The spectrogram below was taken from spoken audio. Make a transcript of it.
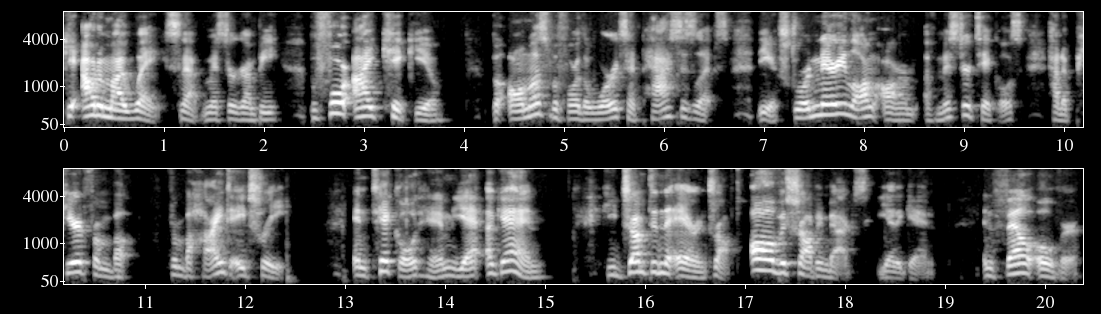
Get out of my way, snapped Mr. Grumpy, before I kick you. But almost before the words had passed his lips, the extraordinary long arm of Mr. Tickles had appeared from, be- from behind a tree and tickled him yet again. He jumped in the air and dropped all of his shopping bags yet again and fell over.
